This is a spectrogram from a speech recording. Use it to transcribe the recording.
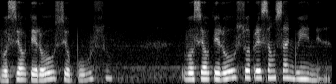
você alterou seu pulso, você alterou sua pressão sanguínea.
